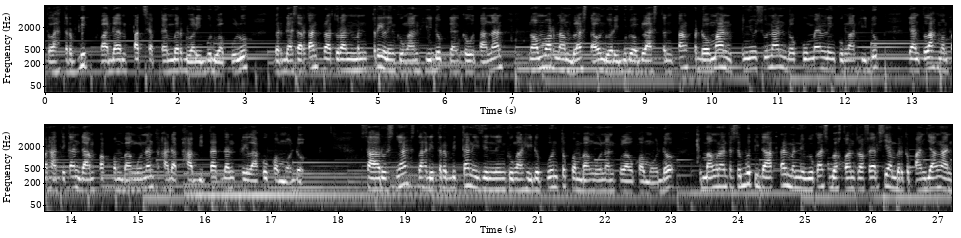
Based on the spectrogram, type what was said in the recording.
telah terbit pada 4 September 2020 berdasarkan Peraturan Menteri Lingkungan Hidup dan Kehutanan Nomor 16 Tahun 2012 tentang pedoman penyusunan dokumen lingkungan hidup yang telah memperhatikan dampak pembangunan terhadap habitat dan perilaku komodo. Seharusnya setelah diterbitkan izin lingkungan hidup untuk pembangunan Pulau Komodo, pembangunan tersebut tidak akan menimbulkan sebuah kontroversi yang berkepanjangan.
